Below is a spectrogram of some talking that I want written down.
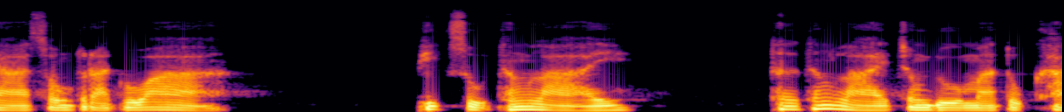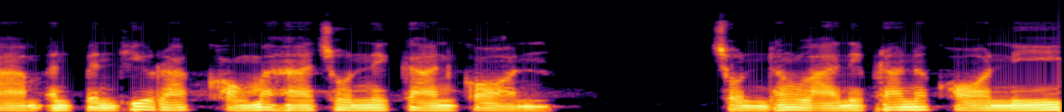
ดาทรงตรัสว่า ภิกษุทั้งหลาย เธอทั้งหลายจงดูมาตุคามอันเป็นที่รักของมหาชนในการก่อน ชนทั้งหลายในพระนครนี้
